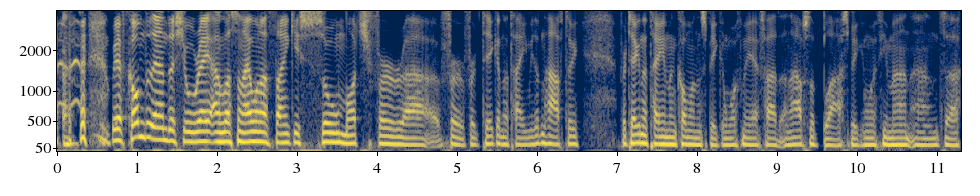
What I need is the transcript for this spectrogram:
we have come to the end of the show, Ray. And listen, I want to thank you so much for uh, for for taking the time. You didn't have to, for taking the time and coming and speaking with me. I've had an absolute blast speaking with you, man. And uh,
